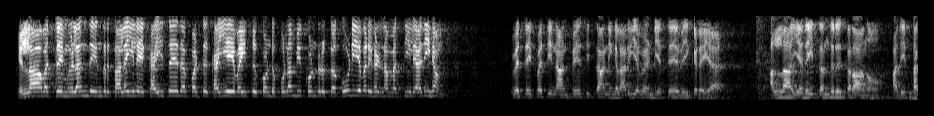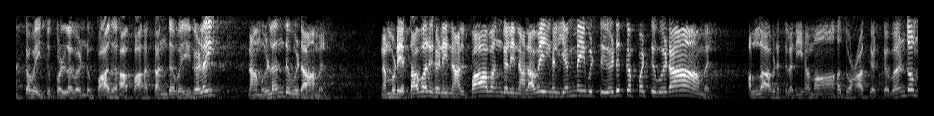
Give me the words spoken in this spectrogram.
எல்லாவற்றையும் இழந்து இன்று தலையிலே கை சேதப்பட்டு கையை வைத்துக் கொண்டு புலம்பிக் கொண்டிருக்க கூடியவர்கள் நம் மத்தியிலே அதிகம். இவற்றை பற்றி நான் பேசித்தான் நீங்கள் அறிய வேண்டிய தேவை கிடையாது. அல்லாஹ் எதை தந்திருக்கிறானோ அதை தக்க வைத்துக் கொள்ள வேண்டும். பாதுகாப்பாக தந்தவைகளை நாம் இழந்து விடாமல் நம்முடைய தவறுகளினால் பாவங்களினால் அவைகள் எம்மை விட்டு எடுக்கப்பட்டு விடாமல் அல்லாஹ்விடத்தில் அதிகமாக துஆ கேட்க வேண்டும்.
